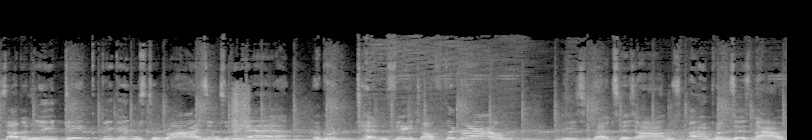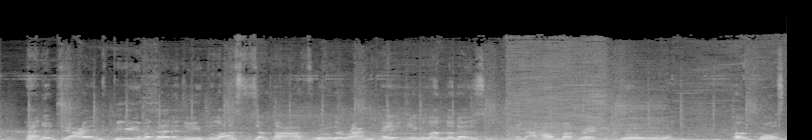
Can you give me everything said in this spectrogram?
Suddenly, Deke begins to rise into the air, a good ten feet off the ground. He spreads his arms, opens his mouth, and a giant beam of energy blasts a path through the rampaging Londoners and the Humber Bridge crew. Of course,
